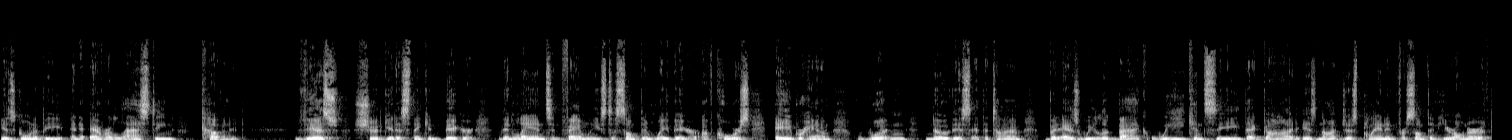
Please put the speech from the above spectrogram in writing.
is going to be an everlasting covenant. This should get us thinking bigger than lands and families to something way bigger. Of course, Abraham wouldn't know this at the time, but as we look back, we can see that God is not just planning for something here on earth,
